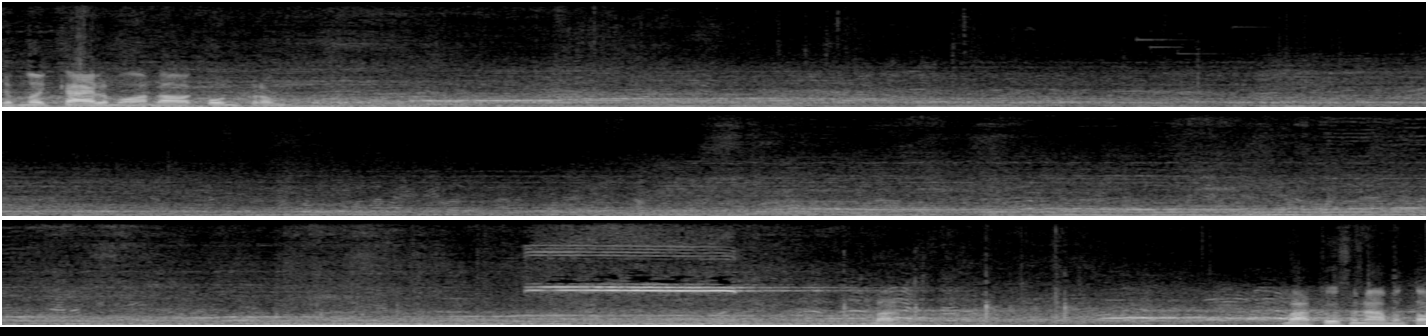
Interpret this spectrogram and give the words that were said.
ចំណុចកែលម្អដល់កូនក្រុមបាទបាទទស្សនាបន្ត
